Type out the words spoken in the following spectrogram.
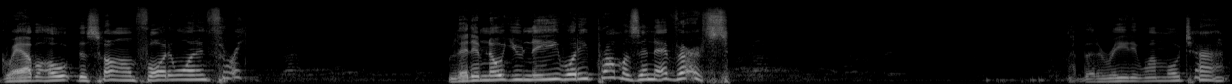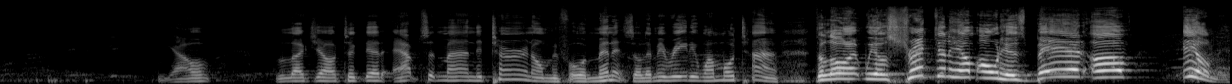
grab a hold to Psalm 41 and 3. Let him know you need what he promised in that verse. I better read it one more time. Y'all Look like y'all took that absent minded turn on me for a minute, so let me read it one more time. The Lord will strengthen him on his bed of illness.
